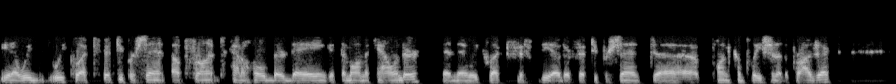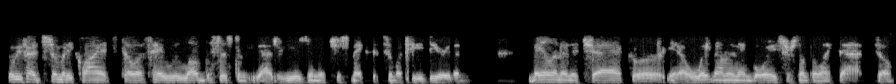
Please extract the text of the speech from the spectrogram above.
You know, we we collect fifty percent up front to kind of hold their day and get them on the calendar, and then we collect 50, the other fifty percent uh, upon completion of the project. But we've had so many clients tell us, "Hey, we love the system you guys are using. It just makes it so much easier than mailing in a check or you know waiting on an invoice or something like that." So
